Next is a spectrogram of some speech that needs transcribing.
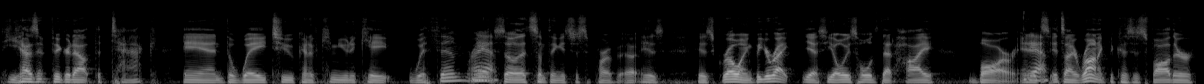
he hasn't figured out the tack and the way to kind of communicate with them, right? Yeah. So that's something. It's just a part of uh, his his growing. But you're right. Yes, he always holds that high bar, and it's Yeah. it's ironic because his father.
